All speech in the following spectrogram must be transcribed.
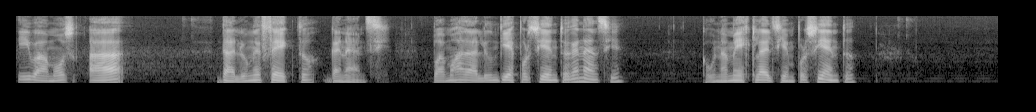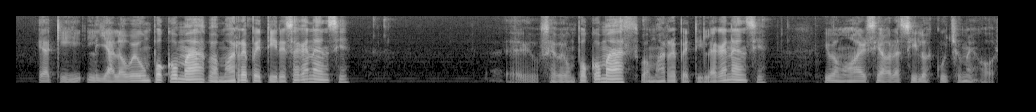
Y vamos a darle un efecto ganancia. Vamos a darle un 10% de ganancia con una mezcla del 100%. Y aquí ya lo veo un poco más, vamos a repetir esa ganancia. Eh, se ve un poco más, vamos a repetir la ganancia y vamos a ver si ahora sí lo escucho mejor.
